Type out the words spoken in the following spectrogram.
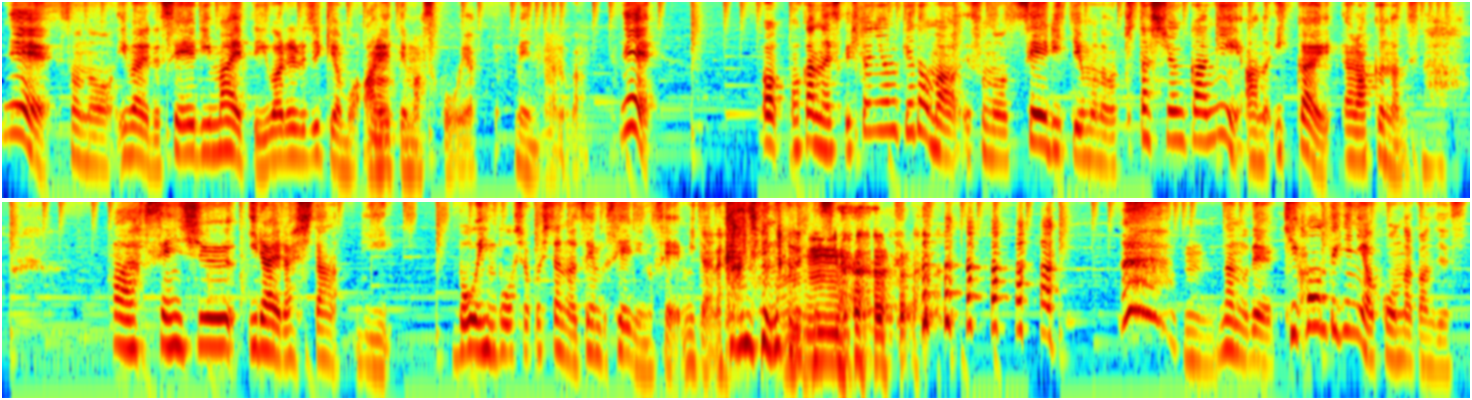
でそのいわゆる生理前って言われる時期はもう荒れてます、こうやってメンタルが。であ分かんないですけど人によるけど、まあ、その生理っていうものが来た瞬間にあの1回楽になるんですね。ああ先週イライラしたり暴飲暴食したのは全部生理のせいみたいな感じになるんですよ。うん、なので基本的にはこんな感じです。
